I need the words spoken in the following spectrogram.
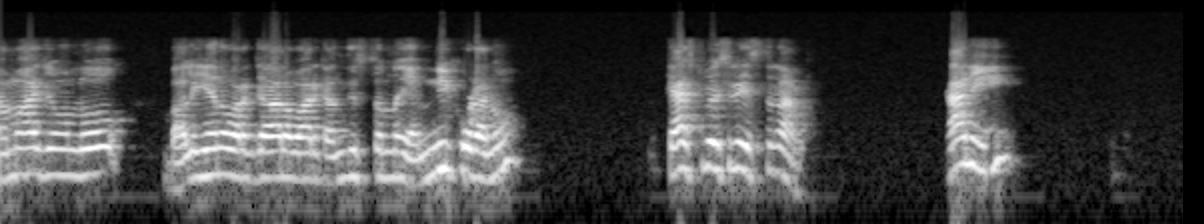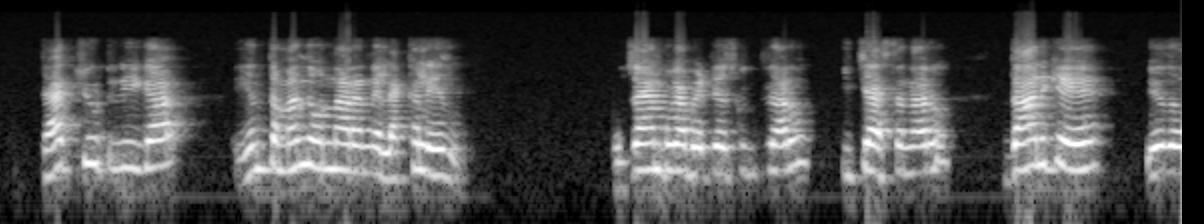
సమాజంలో బలహీన వర్గాల వారికి అందిస్తున్న అన్ని కూడాను క్యాస్ట్ బేస్డ్ ఇస్తున్నారు. కానీ స్టాచ్యూటరీగా ఇంతమంది ఉన్నారనే లెక్క లేదు. ఉజ్జాయింపుగా పెట్టేసుకుంటున్నారు ఇచ్చేస్తున్నారు. దానికే ఏదో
